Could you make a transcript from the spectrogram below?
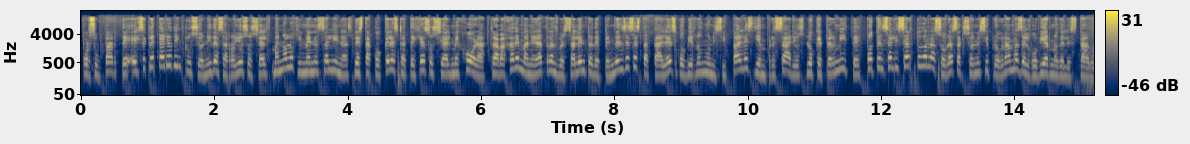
Por su parte, el secretario de Inclusión y Desarrollo Social, Manolo Jiménez Salinas, destacó que la estrategia social Mejora trabaja de manera transversal entre dependencias estatales, gobiernos municipales y empresarios, lo que permite potencializar todas las obras, acciones y programas del gobierno del estado.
